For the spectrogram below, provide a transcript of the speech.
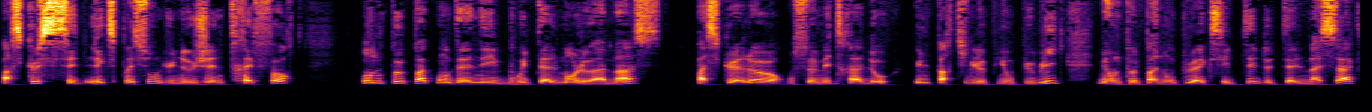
parce que c'est l'expression d'une gêne très forte. On ne peut pas condamner brutalement le Hamas, parce que alors on se mettrait à dos une partie de l'opinion publique, mais on ne peut pas non plus accepter de tels massacres.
